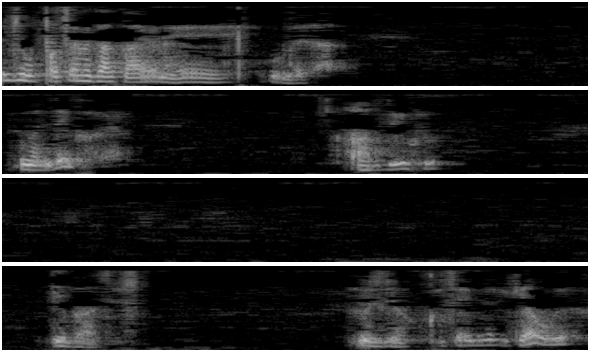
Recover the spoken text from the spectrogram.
जो पतन का कारण है, वो मेरा। मैंने देखा है। आप देख लो। ये बात मिल कुछ मेरे? क्या हो गया?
